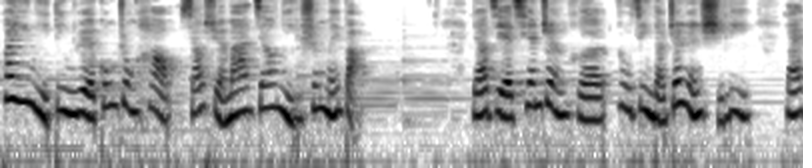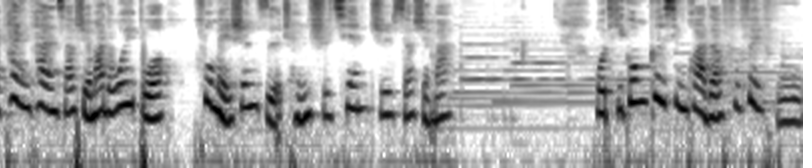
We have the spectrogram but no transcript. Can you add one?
欢迎你订阅公众号“小雪妈教你生美宝”，了解签证和入境的真人实例。来看一看小雪妈的微博“赴美生子陈时谦之小雪妈”。我提供个性化的付费服务：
